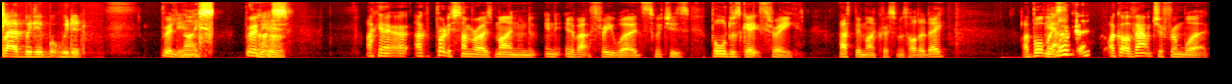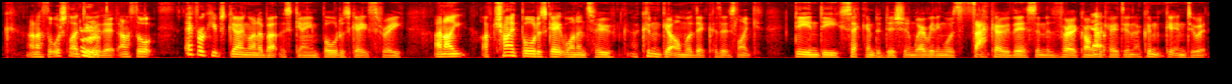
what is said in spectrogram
glad we did what we did. Brilliant. Nice. Brilliant. Nice. I, can, I, I could probably summarise mine in, in, in about three words, which is Baldur's Gate 3. That's been my Christmas holiday. I bought my, Yeah. Okay. I got a voucher from work, and I thought, what shall I do hmm. with it? And I thought, everyone keeps going on about this game, Baldur's Gate 3. And I, I've tried Baldur's Gate 1 and 2. I couldn't get on with it because it's like D&D second edition where everything was THAC0 this and it's very complicated. And I couldn't get into it.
